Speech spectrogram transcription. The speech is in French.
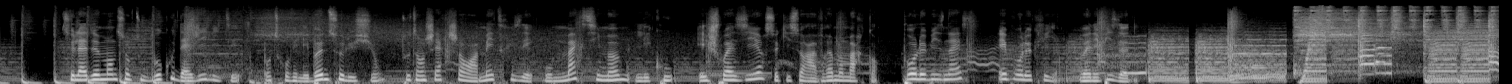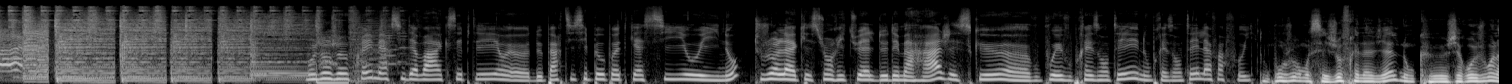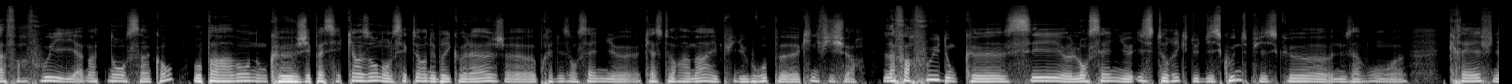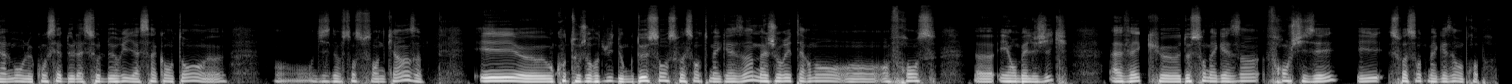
Cela demande surtout beaucoup d'agilité pour trouver les bonnes solutions tout en cherchant à maîtriser au maximum les coûts et choisir ce qui sera vraiment marquant pour le business et pour le client. Bon épisode Bonjour Geoffrey, merci d'avoir accepté euh, de participer au podcast CEO et Inno. Toujours la question rituelle de démarrage, est-ce que euh, vous pouvez vous présenter et nous présenter la Farfouille? Bonjour, moi c'est Geoffrey Lavielle, donc euh, j'ai rejoint la Farfouille il y a maintenant 5 ans. Auparavant, donc j'ai passé 15 ans dans le secteur de bricolage auprès des enseignes Castorama et puis du groupe Kingfisher. La Farfouille, donc, c'est l'enseigne historique du discount, puisque nous avons créé finalement le concept de la solderie il y a 50 ans en 1975. Et euh, on compte aujourd'hui donc 260 magasins, majoritairement en, France euh, et en Belgique, avec 200 euh, magasins franchisés et 60 magasins en propre.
